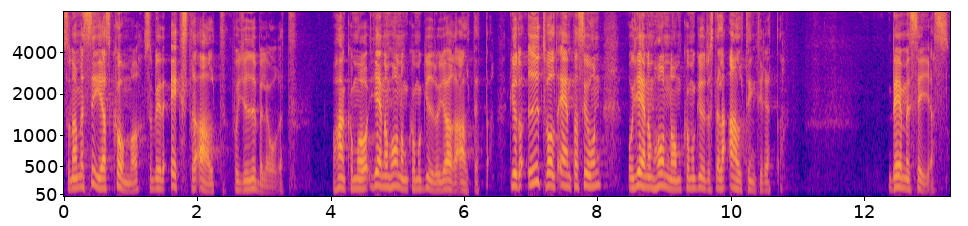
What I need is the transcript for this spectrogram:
så när Messias kommer så blir det extra allt på jubelåret. Och han kommer, genom honom kommer Gud att göra allt detta. Gud har utvalt en person och genom honom kommer Gud att ställa allting till rätta. Det är Messias.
